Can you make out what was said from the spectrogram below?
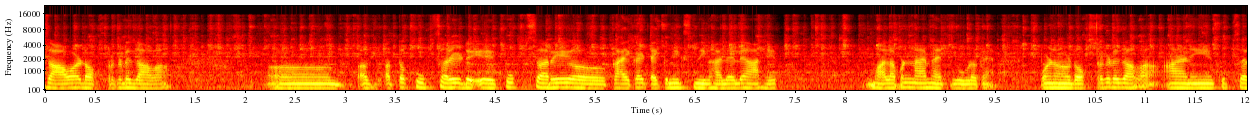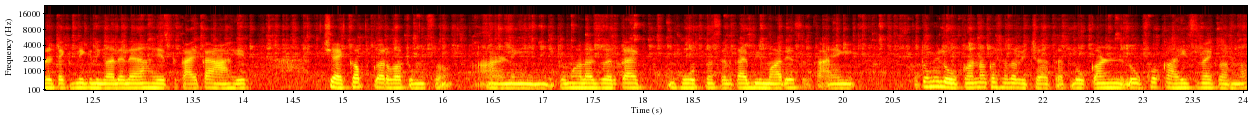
जावा डॉक्टरकडे जावा. आता खूप सारे डे खूप सारे काय काय टेक्निक्स निघालेले आहेत. मला पण नाही माहिती एवढं काय. पण डॉक्टरकडे जावा आणि खूप सारे टेक्निक निघालेले आहेत काय काय आहेत. चेकअप करवा तुमचं. आणि तुम्हाला जर काय होत नसेल काय बिमारी असेल काय तर तुम्ही लोकांना कशाला विचारतात? लोकां लोक काहीच नाही करणार.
